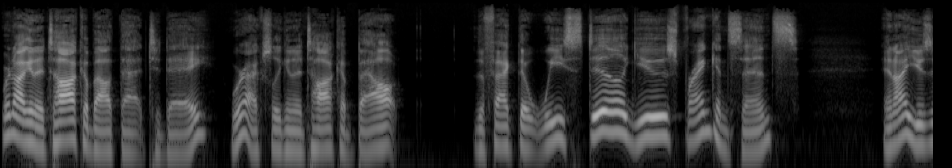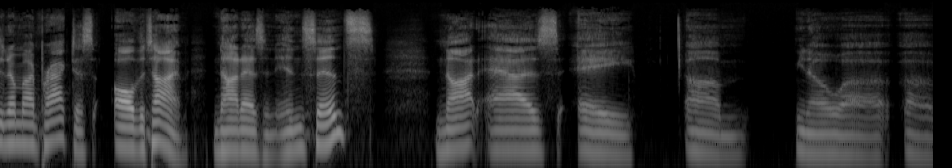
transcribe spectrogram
we're not going to talk about that today. We're actually going to talk about the fact that we still use frankincense, and I use it in my practice all the time, not as an incense, not as a, um, you know, uh, uh,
